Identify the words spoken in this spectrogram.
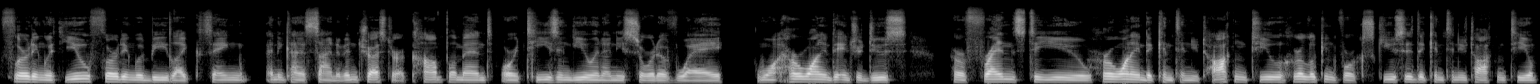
flirting with you. Flirting would be like saying any kind of sign of interest or a compliment or teasing you in any sort of way. Her wanting to introduce her friends to you, her wanting to continue talking to you, her looking for excuses to continue talking to you.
